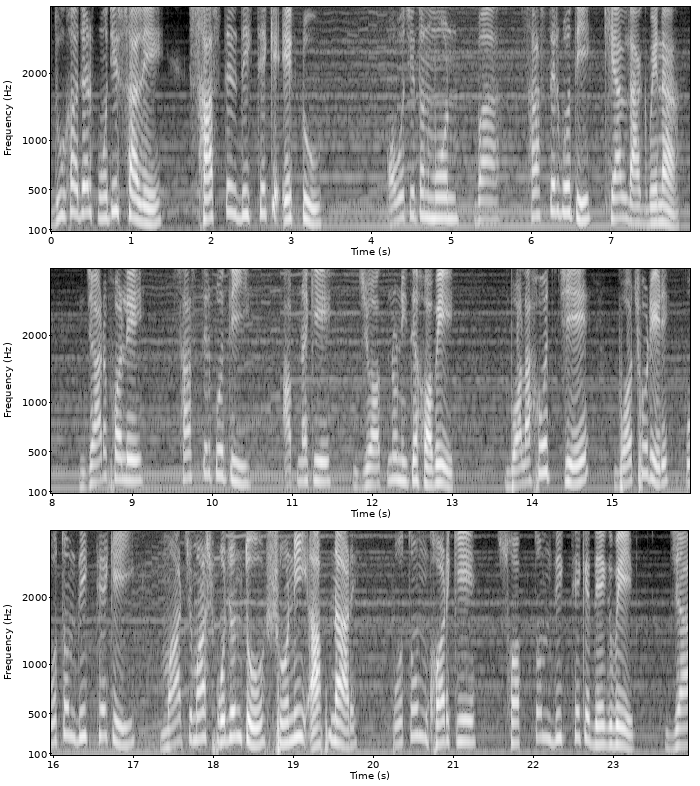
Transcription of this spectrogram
দু হাজার পঁচিশ সালে স্বাস্থ্যের দিক থেকে একটু অবচেতন মন বা স্বাস্থ্যের প্রতি খেয়াল রাখবে না, যার ফলে স্বাস্থ্যের প্রতি আপনাকে যত্ন নিতে হবে। বলা হচ্ছে, বছরের প্রথম দিক থেকেই মার্চ মাস পর্যন্ত শনি আপনার প্রথম ঘরকে সপ্তম দিক থেকে দেখবে, যা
